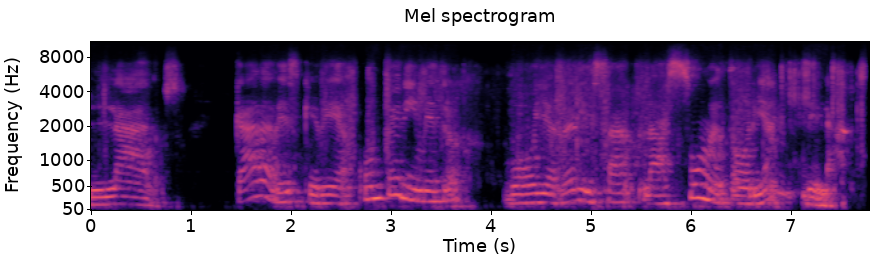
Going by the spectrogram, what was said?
lados. Cada vez que vea un perímetro, voy a realizar la sumatoria de lados.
